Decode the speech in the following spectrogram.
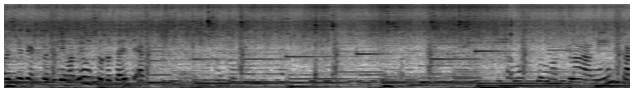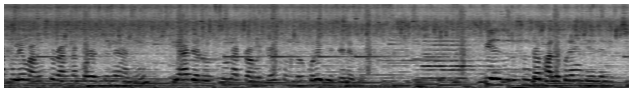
বড় সাইজ একটা দিলে হবে, এবং ছোটো সাইজ এক মশলা আমি কাঁঠালের মাংস রান্না করার জন্য আমি পেঁয়াজ আর রসুন আর টমেটো সুন্দর করে ভেজে নেব। পেঁয়াজ, রসুনটা ভালো করে আমি ভেজে নিচ্ছি।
